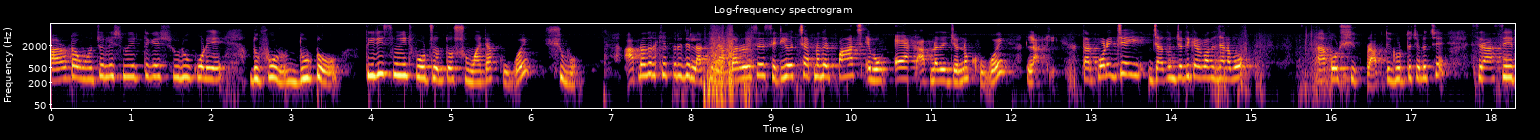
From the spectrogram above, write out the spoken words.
বারোটা উনচল্লিশ মিনিট থেকে শুরু করে দুপুর দুটো তিরিশ মিনিট পর্যন্ত সময়টা খুবই শুভ। আপনাদের ক্ষেত্রে যে লাকি নাম্বার রয়েছে সেটি হচ্ছে আপনাদের পাঁচ এবং এক আপনাদের জন্য খুবই লাকি তারপরে যেই জাতক জাতিকার কথা জানাব, আকস্মিক প্রাপ্তি ঘটতে চলেছে, সে রাশির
